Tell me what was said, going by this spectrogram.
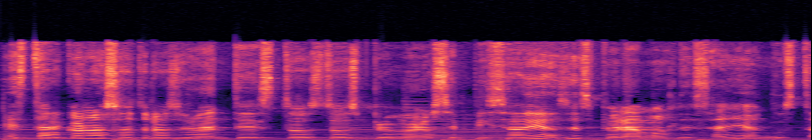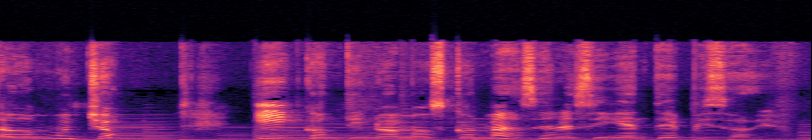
estar con nosotros durante estos dos primeros episodios. Esperamos les hayan gustado mucho y continuamos con más en el siguiente episodio.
